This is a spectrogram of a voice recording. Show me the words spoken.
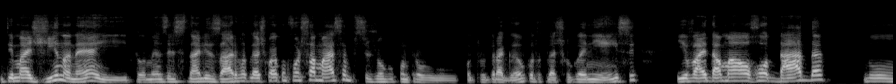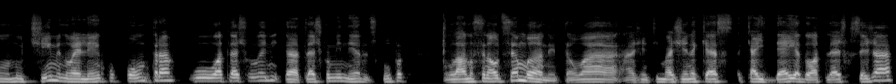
a gente imagina, né, e pelo menos eles sinalizaram que o Atlético vai com força máxima para esse jogo contra o, contra o Dragão, contra o Atlético Goianiense, e vai dar uma rodada no, no time, no elenco, contra o Atlético, Atlético Mineiro, desculpa, lá no final de semana. Então a, a gente imagina que, essa, que a ideia do Atlético seja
